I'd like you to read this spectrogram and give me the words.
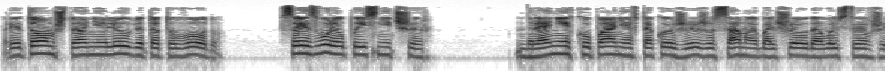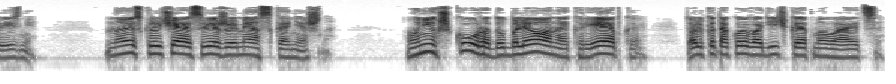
«При том, что они любят эту воду», — соизволил пояснить Шир. «Для них купание в такой жиже — самое большое удовольствие в жизни. Но исключая свежее мясо, конечно. У них шкура дубленая, крепкая, только такой водичкой отмывается.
